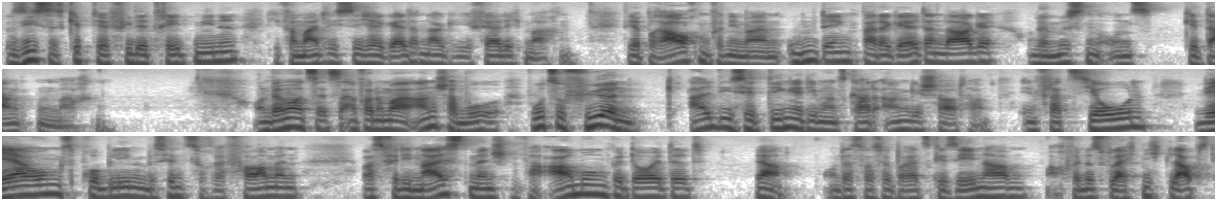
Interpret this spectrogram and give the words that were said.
Du siehst, es gibt ja viele Tretminen, die vermeintlich sicher Geldanlage gefährlich machen. Wir brauchen von dem einem Umdenken bei der Geldanlage und wir müssen uns Gedanken machen. Und wenn wir uns jetzt einfach nochmal anschauen, wo, wozu führen all diese Dinge, die wir uns gerade angeschaut haben, Inflation, Währungsprobleme bis hin zu Reformen, was für die meisten Menschen Verarmung bedeutet, ja, und das, was wir bereits gesehen haben, auch wenn du es vielleicht nicht glaubst,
